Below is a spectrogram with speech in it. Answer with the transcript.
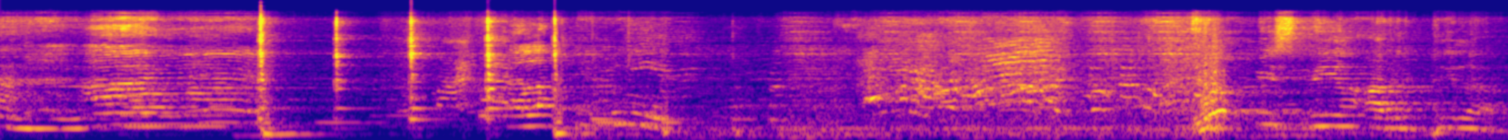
Amin. Salah dulu. Ardila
